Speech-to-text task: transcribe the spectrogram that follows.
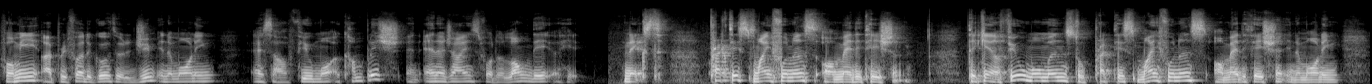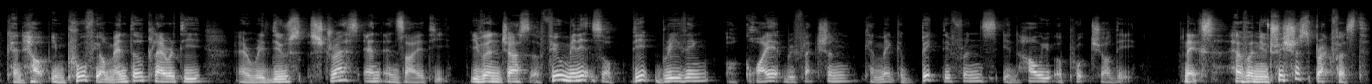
For me, I prefer to go to the gym in the morning as I'll feel more accomplished and energized for the long day ahead. Next, practice mindfulness or meditation. Taking a few moments to practice mindfulness or meditation in the morning can help improve your mental clarity and reduce stress and anxiety. Even just a few minutes of deep breathing or quiet reflection can make a big difference in how you approach your day. Next, have a nutritious breakfast.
